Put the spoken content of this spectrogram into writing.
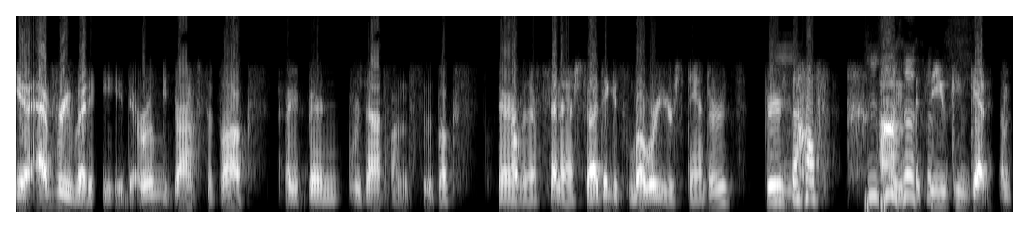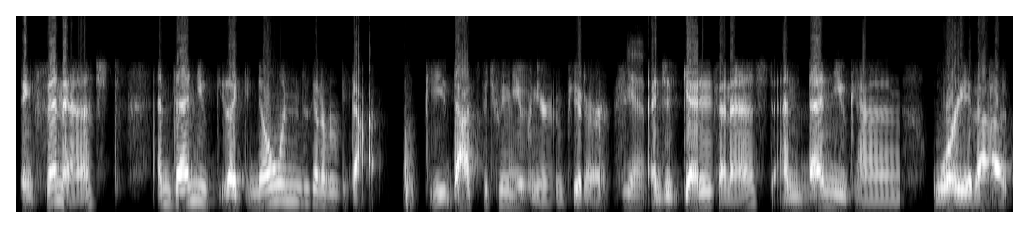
you know, everybody, the early drafts of books, are, bear no resemblance to the books there when they're finished. So I think it's lower your standards for mm-hmm. yourself, um, so you can get something finished, and then you like no one's going to read that that's between you and your computer. Yeah. And just get it finished, and then you can worry about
